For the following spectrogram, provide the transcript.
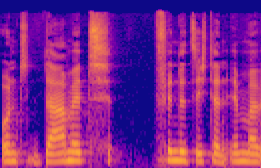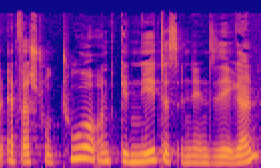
Und damit findet sich dann immer etwas Struktur und Genähtes in den Segeln.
